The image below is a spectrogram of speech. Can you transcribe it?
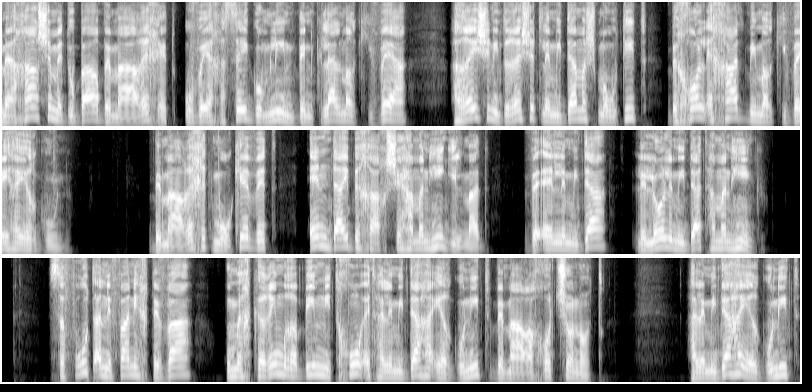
מאחר שמדובר במערכת וביחסי גומלין בין כלל מרכיביה, הרי שנדרשת למידה משמעותית בכל אחד ממרכיבי הארגון. במערכת מורכבת אין די בכך שהמנהיג ילמד, ואין למידה ללא למידת המנהיג. ספרות ענפה נכתבה, ומחקרים רבים ניתחו את הלמידה הארגונית במערכות שונות. הלמידה הארגונית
